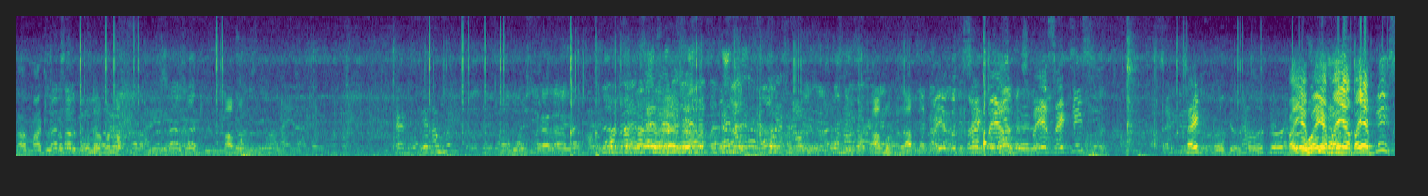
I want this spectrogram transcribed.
సార్ మాట్లాడుతున్నారు భయ్యా భయ్యా భయ్యా భయ్యా ప్లీజ్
